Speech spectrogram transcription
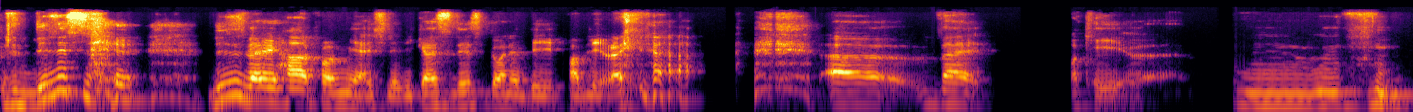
this is this is very hard for me actually because this is gonna be public, right? uh, but okay, uh, mm,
